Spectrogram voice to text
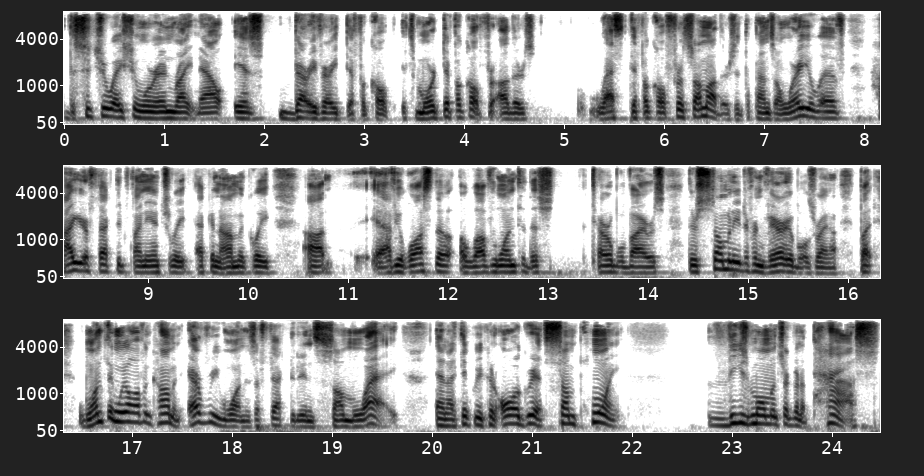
the situation we're in right now is very, very difficult. It's more difficult for others, less difficult for some others. It depends on where you live, how you're affected financially, economically. Uh, have you lost a, a loved one to this terrible virus. There's so many different variables right now. But one thing we all have in common everyone is affected in some way. And I think we can all agree at some point, these moments are going to pass.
